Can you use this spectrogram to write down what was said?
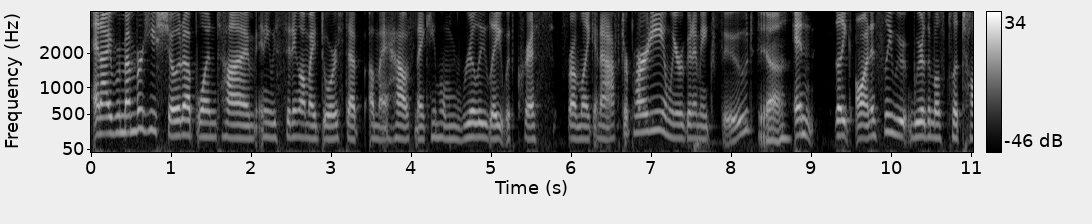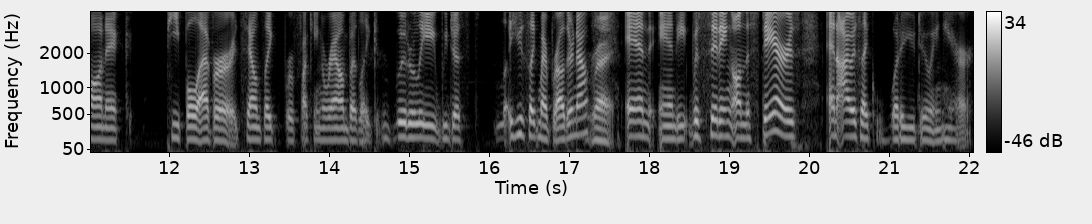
And I remember he showed up one time and he was sitting on my doorstep of my house, and I came home really late with Chris from like an after party, and we were gonna make food. Yeah. And like honestly, we we're the most platonic people ever. It sounds like we're fucking around, but like literally, we just he's like my brother now. Right. And Andy was sitting on the stairs, and I was like, "What are you doing here?"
